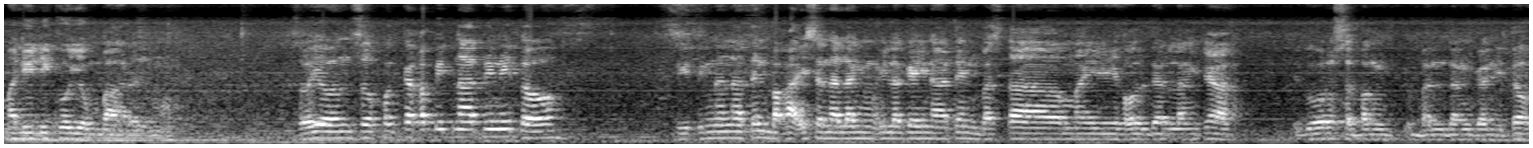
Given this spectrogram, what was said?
maliliko yung barrel mo. So yun, so pagkakabit natin ito, titingnan natin baka isa na lang yung ilagay natin basta may holder lang siya. Siguro sa bang, bandang ganito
